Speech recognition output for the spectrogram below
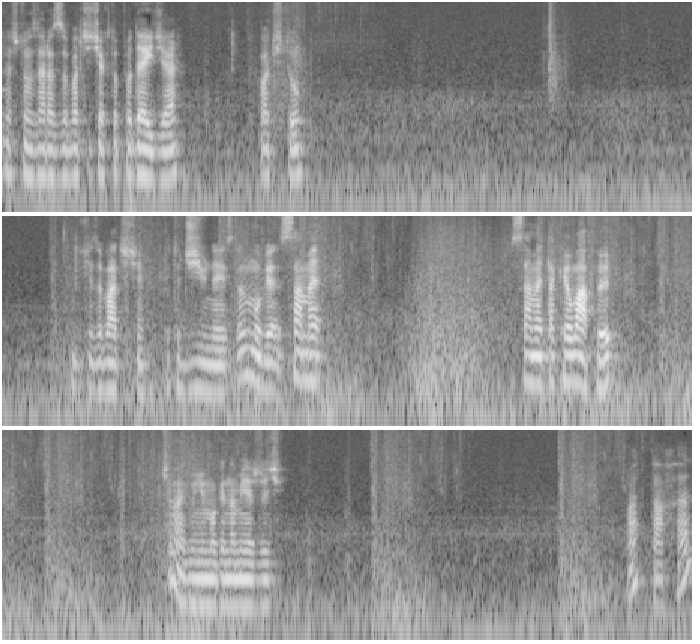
Zresztą zaraz zobaczycie jak to podejdzie. Chodź tu. Widzicie, zobaczcie. jakie to dziwne jest. No mówię, same... Same takie łapy. Czemu ja go nie mogę namierzyć? What the hell?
